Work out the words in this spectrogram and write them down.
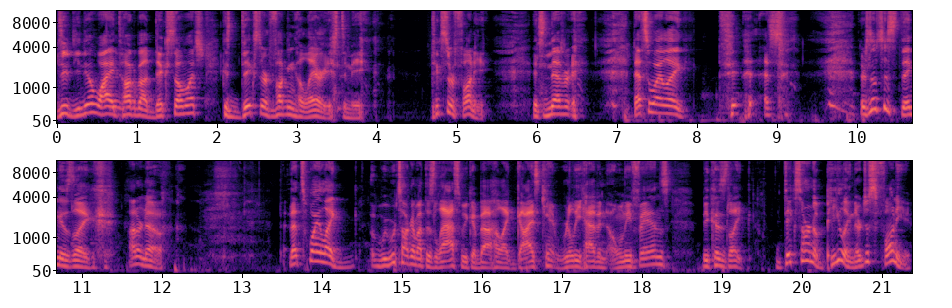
Dude, you know why I talk about dicks so much? Because dicks are fucking hilarious to me. Dicks are funny. It's never. That's why, like, that's. There's no such thing as like I don't know. That's why like we were talking about this last week about how like guys can't really have an OnlyFans because like dicks aren't appealing. They're just funny.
